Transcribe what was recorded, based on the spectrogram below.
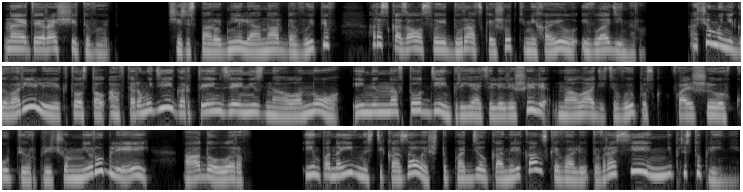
на это и рассчитывают. Через пару дней Леонардо, выпив, рассказал о своей дурацкой шутке Михаилу и Владимиру. О чем они говорили и кто стал автором идеи, Гортензия не знала, но именно в тот день приятели решили наладить выпуск фальшивых купюр, причем не рублей, а долларов. Им по наивности казалось, что подделка американской валюты в России не преступление.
